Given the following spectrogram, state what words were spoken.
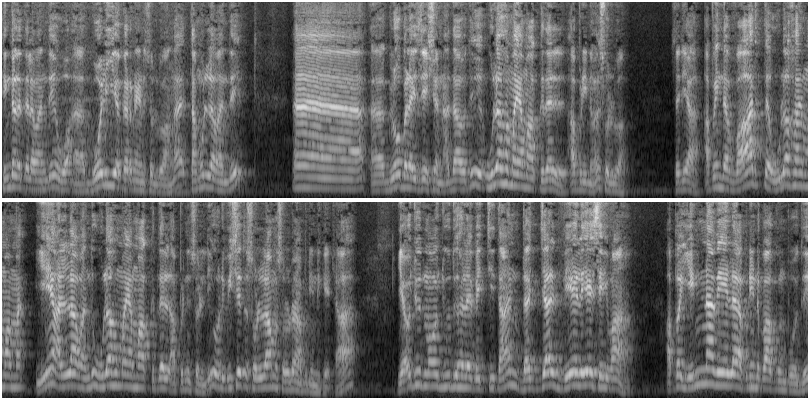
சிங்களத்தில் வந்து கோலிய சொல்லுவாங்க. தமிழ்ல வந்து குளோபலைசேஷன் அதாவது உலகமயமாக்குதல் அப்படின்னு சொல்லுவாங்க சரியா? அப்ப இந்த வார்த்தை உலகமய ஏன் அல்லாஹ் வந்து உலகமயமாக்குதல் அப்படின்னு சொல்லி ஒரு விஷயத்த சொல்லாம சொல்றான் அப்படின்னு கேட்டா யவஜூத் மௌஜூதுகளை வச்சு தான் தஜ்ஜால் வேலையே செய்வான். அப்ப என்ன வேலை அப்படின்னு பார்க்கும்போது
